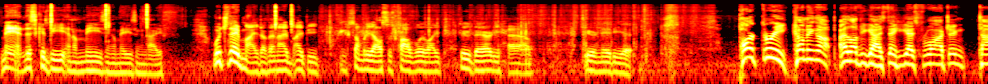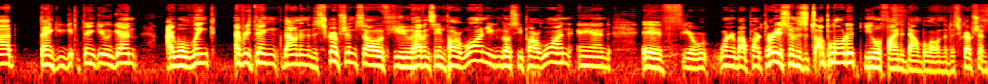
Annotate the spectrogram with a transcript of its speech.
man, this could be an amazing, amazing knife. Which they might have, and I might be somebody else is probably like, dude, they already have. You're an idiot. Part three coming up. I love you guys. Thank you guys for watching. Todd, thank you, thank you again. I will link everything down in the description. So if you haven't seen part one, you can go see part one. And if you're wondering about part three, as soon as it's uploaded, you will find it down below in the description.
